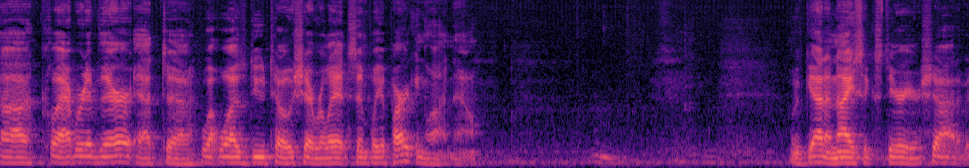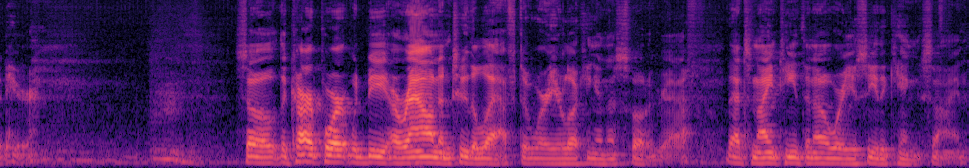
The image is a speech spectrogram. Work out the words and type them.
uh, collaborative there at uh, what was Duto Chevrolet. It's simply a parking lot now. We've got a nice exterior shot of it here. So the carport would be around and to the left of where you're looking in this photograph. That's 19th and O where you see the king sign.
